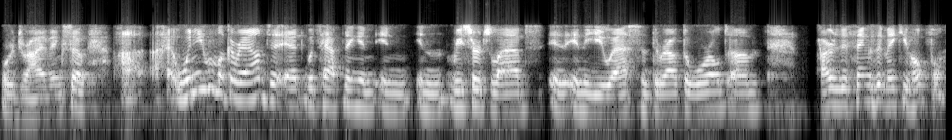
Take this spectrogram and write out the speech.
or driving. So uh, when you look around at what's happening in, in, in research labs in, in, the U.S. and throughout the world, um, are there things that make you hopeful?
